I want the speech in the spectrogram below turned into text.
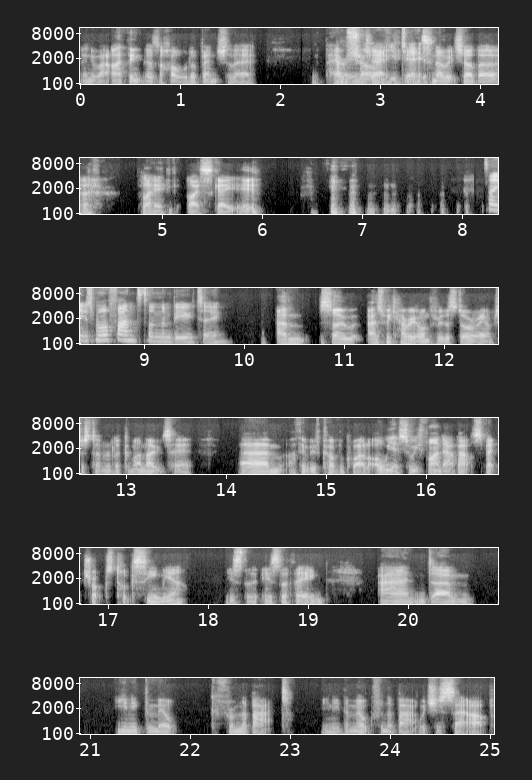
Anyway, I think there's a whole adventure there with Peri sure and Jack you getting to know each other, playing ice skating. So it's more Phantom than Beauty. Um, so as we carry on through the story, I'm just having a look at my notes here. Um, I think we've covered quite a lot. Oh yeah, so we find out about Spectrox toxemia is the is the thing, and um, you need the milk from the bat. You need the milk from the bat, which is set up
